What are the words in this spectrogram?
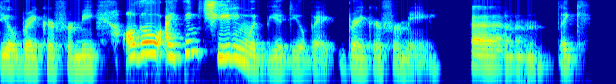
deal breaker for me. Although I think cheating would be a deal ba- breaker for me. Um, like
